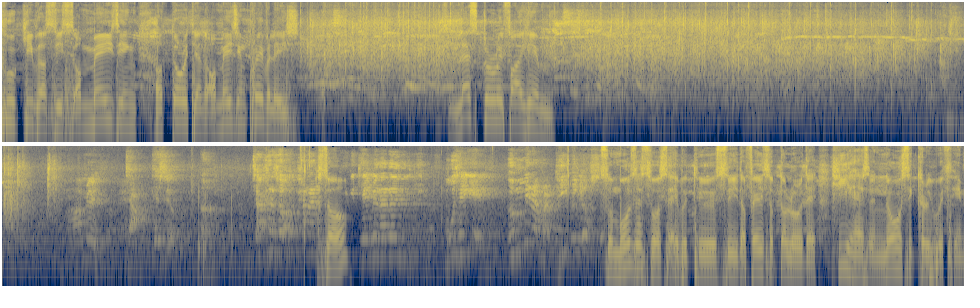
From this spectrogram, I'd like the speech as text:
who gives us this amazing authority and amazing privilege? So let's glorify him. so. So Moses was able to see the face of the Lord that he has no secret with him.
